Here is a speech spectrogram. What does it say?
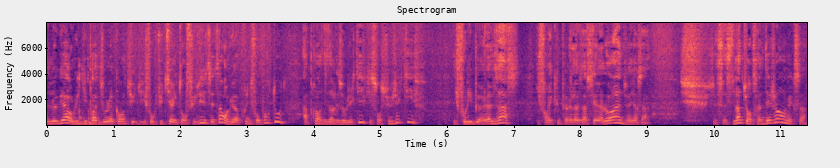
Le gars, on lui dit pas, tu vois, comment il faut que tu tires avec ton fusil, etc. On lui a pris une fois pour toutes. Après, on dit dans les objectifs qui sont subjectifs. Il faut libérer l'Alsace. Il faut récupérer l'Alsace et la Lorraine. Je veux dire, ça, là, tu entraînes des gens avec ça.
